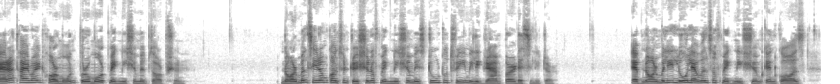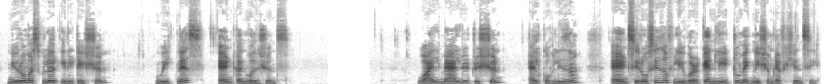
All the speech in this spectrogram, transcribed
Parathyroid hormone promote magnesium absorption. Normal serum concentration of magnesium is 2 to 3 mg per deciliter. Abnormally low levels of magnesium can cause neuromuscular irritation, weakness, and convulsions. While malnutrition, alcoholism, and cirrhosis of liver can lead to magnesium deficiency.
